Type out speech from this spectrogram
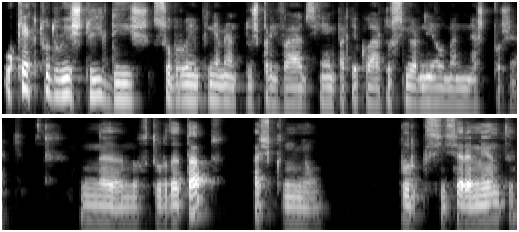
O que é que tudo isto lhe diz sobre o empenhamento dos privados e, em particular, do Sr. Neilman neste projeto? Na, no futuro da TAP, acho que nenhum. Porque, sinceramente.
